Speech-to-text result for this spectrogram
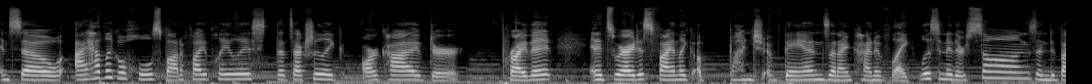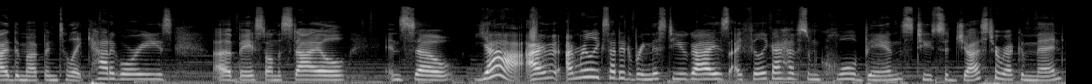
and so I have like a whole Spotify playlist that's actually like archived or private. And it's where I just find like a bunch of bands and I kind of like listen to their songs and divide them up into like categories uh, based on the style. And so, yeah, I'm, I'm really excited to bring this to you guys. I feel like I have some cool bands to suggest to recommend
